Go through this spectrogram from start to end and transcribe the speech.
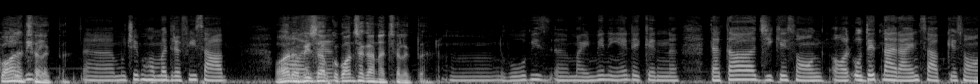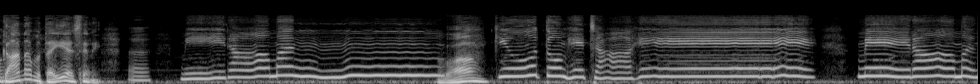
कौन अच्छा लगता अ, मुझे मोहम्मद रफी साहब और रफी साहब को कौन सा गाना अच्छा लगता है? हम्म, वो भी माइंड में नहीं है लेकिन लता जी के सॉन्ग और उदित नारायण साहब के सॉन्ग गाना बताइए ऐसे नहीं। मेरा मन वाह। क्यों तुम्हें चाहे? मेरा मन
